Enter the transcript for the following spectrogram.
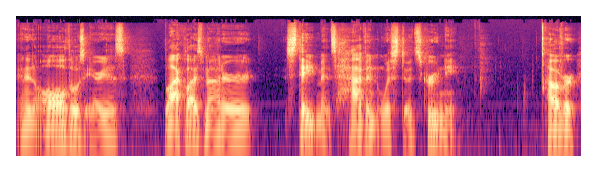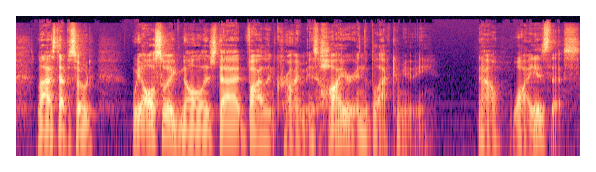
and in all those areas, Black Lives Matter statements haven't withstood scrutiny. However, last episode, we also acknowledged that violent crime is higher in the black community. Now, why is this?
